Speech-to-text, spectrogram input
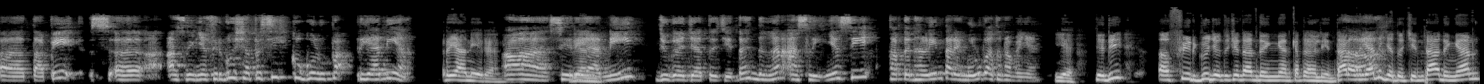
Eh, tapi eh, aslinya Virgo siapa sih? Kok gue lupa? Riani ya? Riani Riani Ah, si Riani. Riani juga jatuh cinta dengan aslinya si Kapten Halilintar yang gue lupa tuh namanya. Iya, jadi eh, Virgo jatuh cinta dengan Kapten Halilintar, Ah. Riani jatuh cinta dengan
